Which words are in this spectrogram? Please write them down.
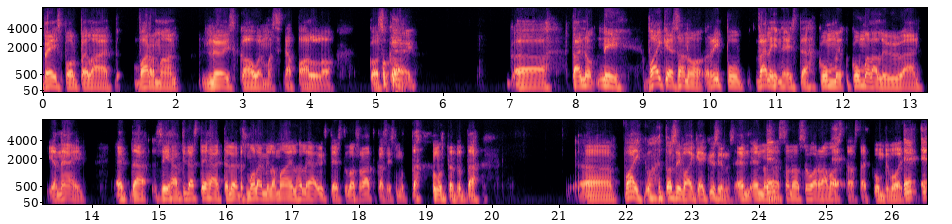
baseball-pelaajat varmaan löis kauemmas sitä palloa, koska... Okay. Öö, tai no niin, vaikea sanoa, riippuu välineistä, kummi, kummalla lyöään ja näin. Että siihen pitäisi tehdä, että lyötäisiin molemmilla mailoilla ja yhteistulos ratkaisisi, mutta, mutta tota, Öö, vaik- tosi vaikea kysymys. En, en osaa en, sanoa suoraa vastausta, että kumpi voi. En, en,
